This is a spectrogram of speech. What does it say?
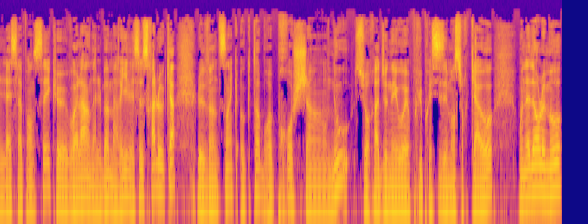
laisse à penser que voilà un album arrive et ce sera le cas le 25 octobre prochain. Nous, sur Radio Néo et plus précisément sur KO, on adore le mot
